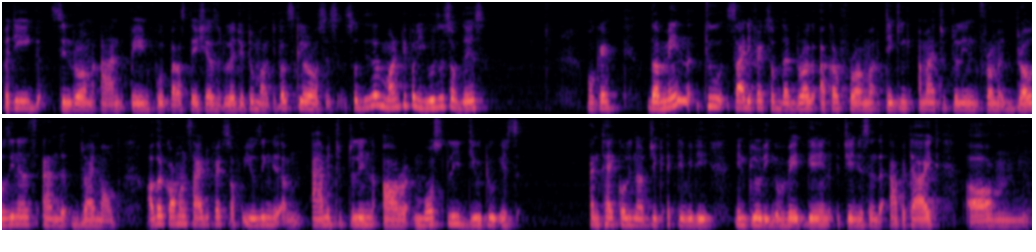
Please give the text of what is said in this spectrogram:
fatigue syndrome and painful paresthesias related to multiple sclerosis. So these are multiple uses of this. Okay. The main two side effects of the drug occur from taking amitriptyline from drowsiness and dry mouth. Other common side effects of using um, amitriptyline are mostly due to its anticholinergic activity including weight gain changes in the appetite um,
